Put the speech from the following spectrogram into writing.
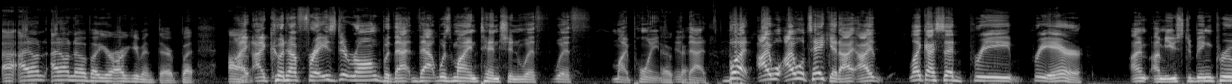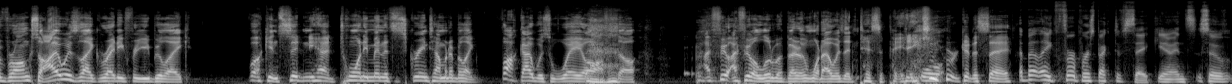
I don't. I don't know about your argument there, but uh, I, I could have phrased it wrong, but that that was my intention with with my point Okay. that. But I will I will take it. I, I like I said pre pre air, I'm I'm used to being proved wrong, so I was like ready for you to be like, fucking Sidney had 20 minutes of screen time, and I'd be like, fuck, I was way off. So I feel I feel a little bit better than what I was anticipating you were gonna say. but like for perspective's sake, you know, and so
